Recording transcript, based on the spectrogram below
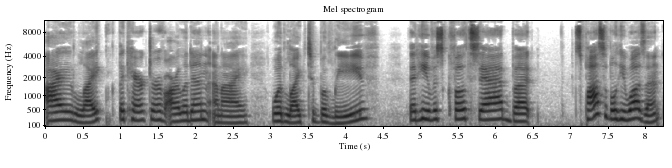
I like the character of Arliden, and I would like to believe that he was Kvothe's dad, but it's possible he wasn't.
